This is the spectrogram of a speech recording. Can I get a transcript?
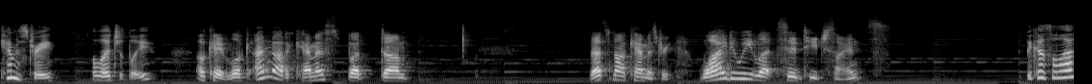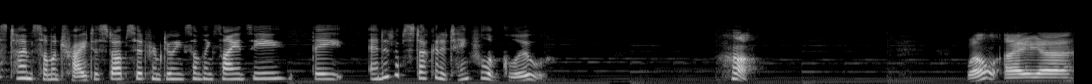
Chemistry, allegedly. Okay, look, I'm not a chemist, but, um. That's not chemistry. Why do we let Sid teach science? Because the last time someone tried to stop Sid from doing something sciency, they ended up stuck in a tank full of glue. Huh. Well, I, uh,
